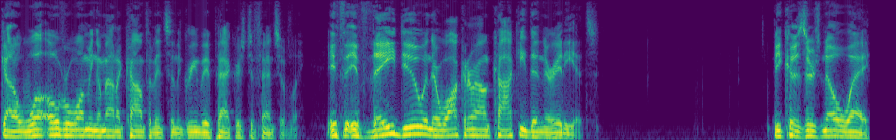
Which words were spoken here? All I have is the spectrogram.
got an overwhelming amount of confidence in the Green Bay Packers defensively. If if they do and they're walking around cocky, then they're idiots. Because there's no way.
